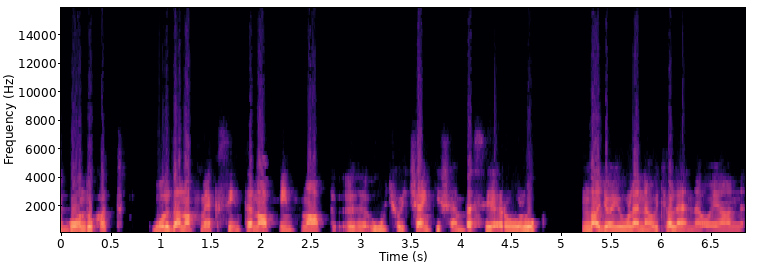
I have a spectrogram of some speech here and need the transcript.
gondokat oldanak meg szinte nap mint nap, úgy, hogy senki sem beszél róluk. Nagyon jó lenne, hogyha lenne olyan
